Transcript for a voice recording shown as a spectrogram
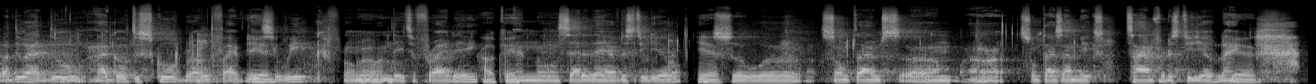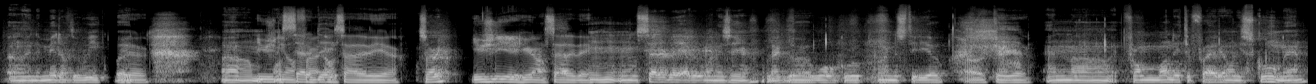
What do I do? I go to school, bro, five days Yeah. a week from Monday to Friday. Okay. And on Saturday I have the studio. Yeah. So uh, sometimes, um, uh, sometimes I make time for the studio, like Yeah. uh, in the middle of the week. But Yeah. um, Usually on on, Saturday, on Saturday, yeah. sorry. Usually you're here on Saturday. Mhm, On Saturday, everyone is here, like the whole group in the studio. Okay, yeah. And uh, from Monday to Friday, only school, man.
